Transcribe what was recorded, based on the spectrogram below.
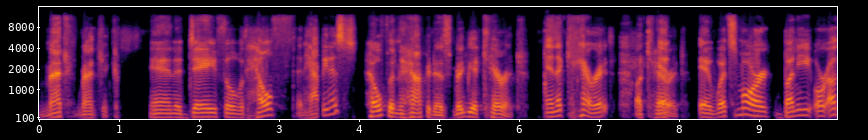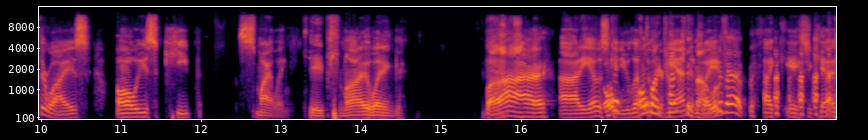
magic, magic. and a day filled with health and happiness Health and happiness. Maybe a carrot. and a carrot. A carrot. And what's more, bunny or otherwise, always keep smiling. Keep smiling. Bye. Adios. Oh, Can you lift oh, up your hand and out. wave? Look at that. I guess you can.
